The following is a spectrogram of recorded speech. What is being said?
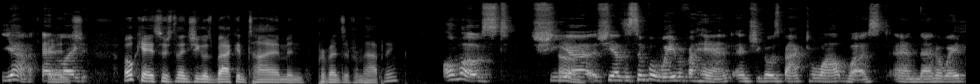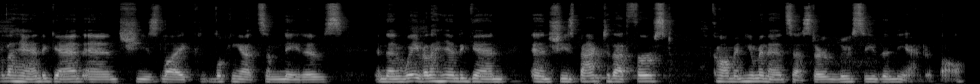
yeah, and, And like she- okay, so then she goes back in time and prevents it from happening. Almost she Oh. uh, she has a simple wave of a hand and she goes back to Wild West and then a wave of the hand again and she's like looking at some natives and then wave of the hand again and she's back to that first common human ancestor, Lucy the Neanderthal.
